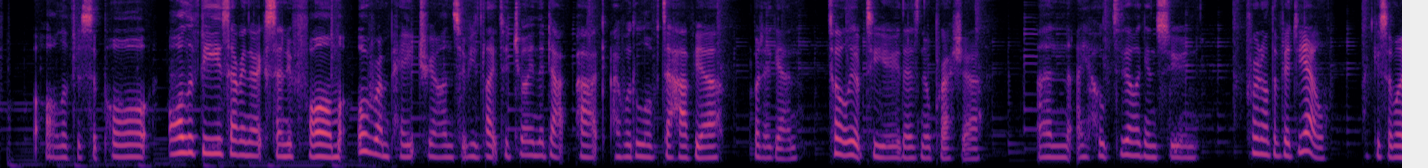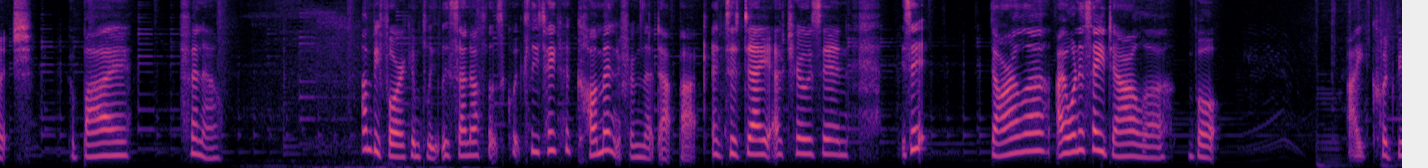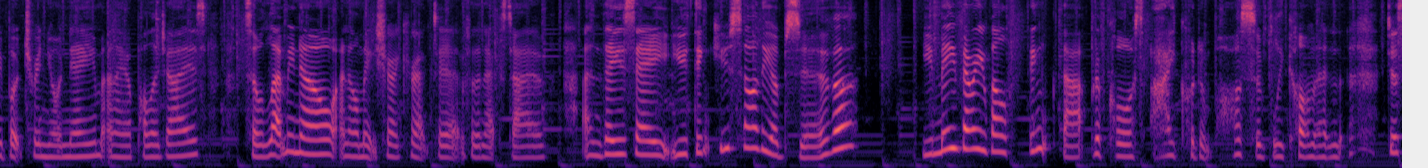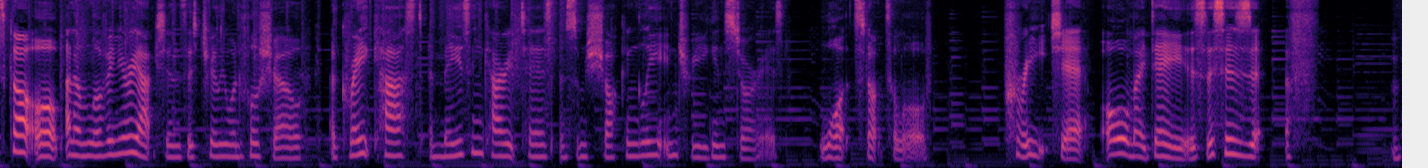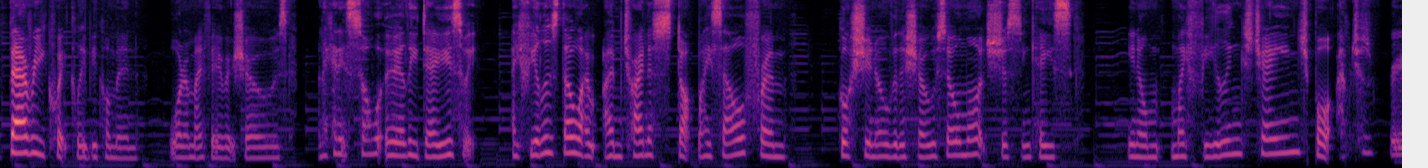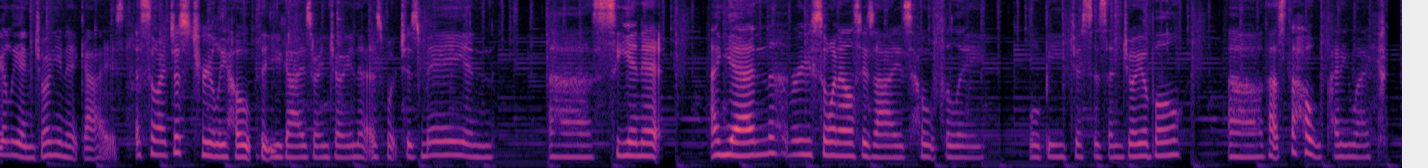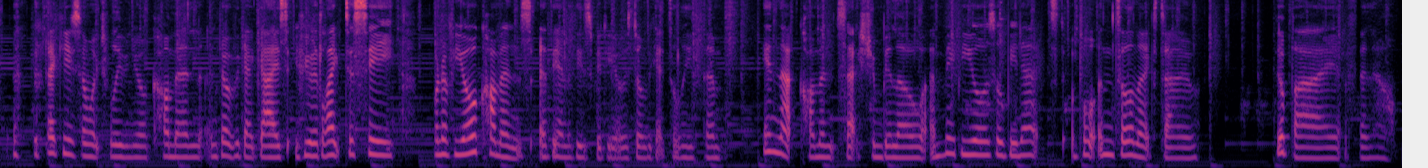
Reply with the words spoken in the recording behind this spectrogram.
all of the support. All of these are in their extended form over on Patreon, so if you'd like to join the Dak Pack, I would love to have you. But again, totally up to you. There's no pressure. And I hope to see you again soon for another video. Thank you so much. Goodbye for now. And before I completely sign off, let's quickly take a comment from that Dak Pack. And today I've chosen, is it Darla? I want to say Darla, but I could be butchering your name and I apologize. So let me know and I'll make sure I correct it for the next time. And they say, You think you saw the observer? You may very well think that, but of course, I couldn't possibly comment. Just got up and I'm loving your reactions. This truly wonderful show. A great cast, amazing characters, and some shockingly intriguing stories. What's not to love? Preach it. Oh my days. This is very quickly becoming one of my favourite shows. And again, it's so early days, so it, I feel as though I, I'm trying to stop myself from gushing over the show so much just in case you know my feelings change but i'm just really enjoying it guys. So i just truly hope that you guys are enjoying it as much as me and uh, seeing it again through someone else's eyes hopefully will be just as enjoyable. Uh, that's the hope anyway thank you so much for leaving your comment. And don't forget guys if you would like to see one of your comments at the end of these videos don't forget to leave them in that comment section below and maybe yours will be next. But until next time goodbye for now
